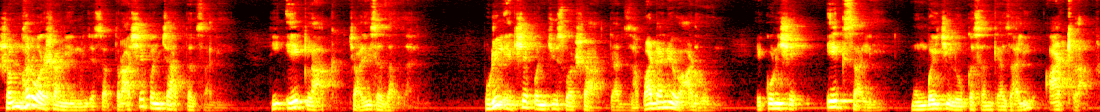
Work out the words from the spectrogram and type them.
शंभर वर्षांनी म्हणजे सतराशे पंच्याहत्तर साली ती एक लाख चाळीस हजार झाली. पुढील एकशे पंचवीस वर्षात त्यात झपाट्याने वाढ होऊन एकोणीसशे एक साली मुंबईची लोकसंख्या झाली आठ लाख.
